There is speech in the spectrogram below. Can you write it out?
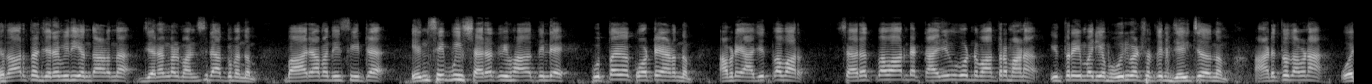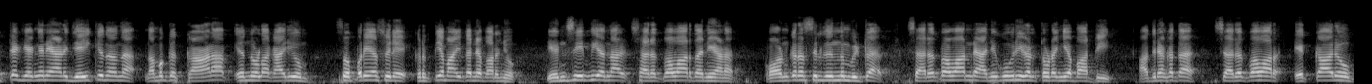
യഥാർത്ഥ ജനവിധി എന്താണെന്ന് ജനങ്ങൾ മനസ്സിലാക്കുമെന്നും Baramati seat N C P Sharad വിഭാഗത്തിന്റെ കുത്തക കോട്ടയാണെന്നും അവിടെ അജിത് പവാർ ശരത് പവാറിന്റെ കഴിവ് കൊണ്ട് മാത്രമാണ് ഇത്രയും വലിയ ഭൂരിപക്ഷത്തിൽ ജയിച്ചതെന്നും അടുത്ത തവണ ഒറ്റയ്ക്ക് എങ്ങനെയാണ് ജയിക്കുന്നതെന്ന് നമുക്ക് കാണാം എന്നുള്ള കാര്യവും സുപ്രിയ സുലെ കൃത്യമായി തന്നെ പറഞ്ഞു. എൻ സി പി എന്നാൽ ശരത് പവാർ തന്നെയാണ്. കോൺഗ്രസിൽ നിന്നും വിട്ട് ശരത് പവാറിന്റെ അനുകൂലികൾ തുടങ്ങിയ പാർട്ടി. അതിനകത്ത് ശരത് പവാർ എക്കാലവും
